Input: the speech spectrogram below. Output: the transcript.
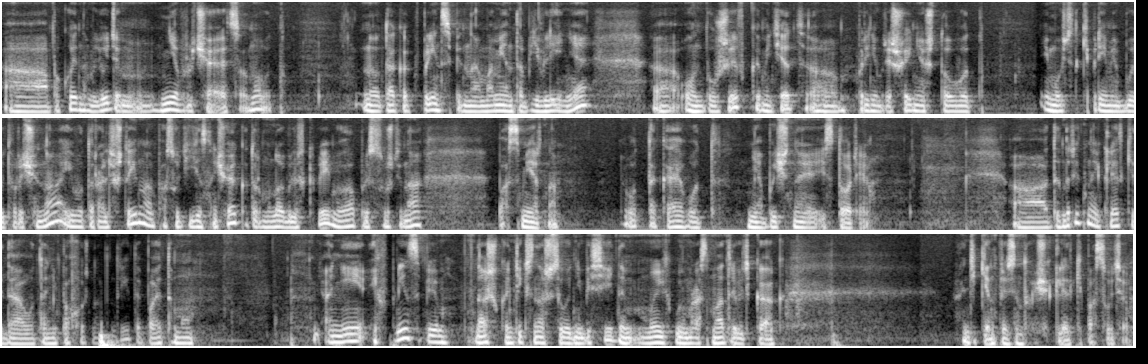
а, покойным людям не вручаются. Ну, вот. Но так как, в принципе, на момент объявления а, он был жив, комитет а, принял решение, что вот ему все-таки премия будет вручена, и вот Ральф Штейн, по сути, единственный человек, которому Нобелевская премия была присуждена посмертно. Вот такая вот необычная история. А дендритные клетки, да, вот они похожи на дендриты, поэтому они, их в принципе, в нашем контексте нашей сегодня беседы, мы их будем рассматривать как антиген презентующие клетки, по сути.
